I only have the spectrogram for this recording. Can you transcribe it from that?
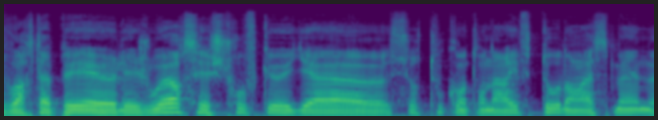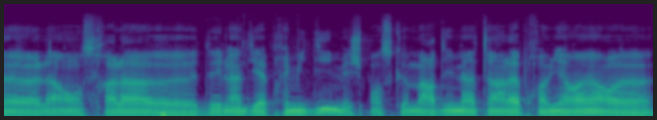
voir taper les joueurs. Je trouve qu'il y a, surtout quand on arrive tôt dans la semaine, là on sera là dès lundi après-midi, mais je pense que mardi matin à la première heure,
